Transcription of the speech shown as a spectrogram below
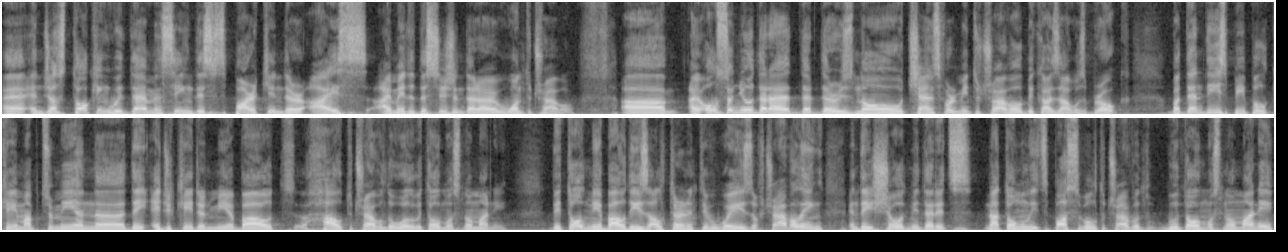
Uh, and just talking with them and seeing this spark in their eyes, I made a decision that I want to travel. Um, I also knew that, I, that there is no chance for me to travel because I was broke. But then these people came up to me and uh, they educated me about how to travel the world with almost no money. They told me about these alternative ways of traveling and they showed me that it's not only it's possible to travel with almost no money,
